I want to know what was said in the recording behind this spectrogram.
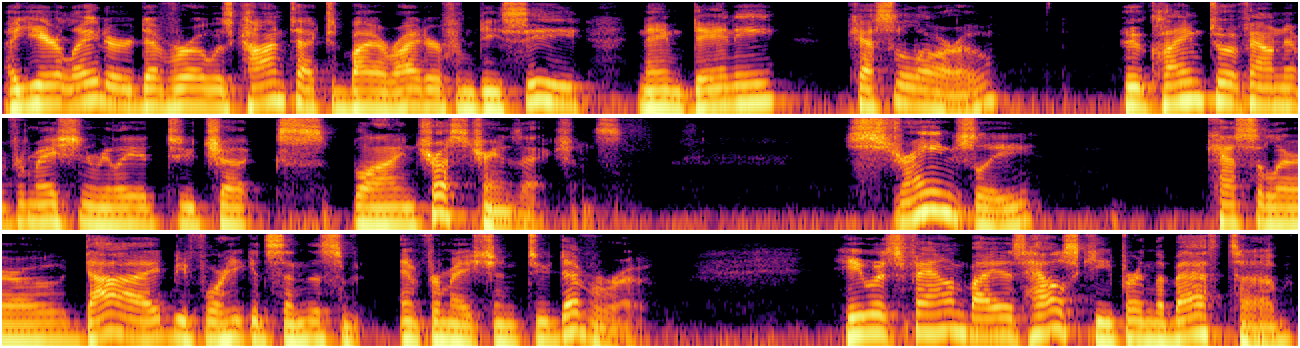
A year later, Devereaux was contacted by a writer from DC named Danny Casolaro, who claimed to have found information related to Chuck's blind trust transactions. Strangely, Casolaro died before he could send this information to Devereaux. He was found by his housekeeper in the bathtub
